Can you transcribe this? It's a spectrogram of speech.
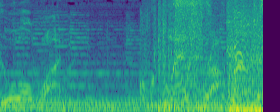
Duel 1. Let's rock.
